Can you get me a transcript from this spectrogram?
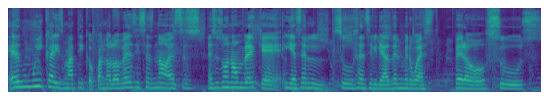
Es muy carismático. Cuando lo ves dices, no, ese es, ese es un hombre que, y es el, su sensibilidad del Midwest, pero sus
